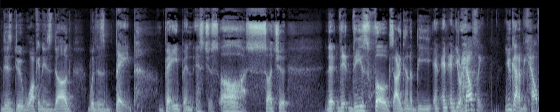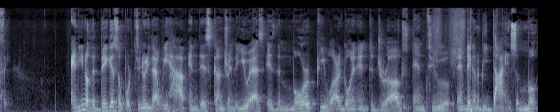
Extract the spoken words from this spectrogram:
this dude walking his dog with his babe, babe, and it's just, oh, such a, the, the, these folks are gonna be, and, and, and you're healthy. You gotta be healthy and you know, the biggest opportunity that we have in this country, in the US, is the more people are going into drugs and to, and they're gonna be dying. So mo-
